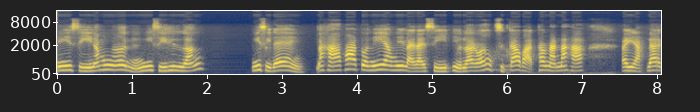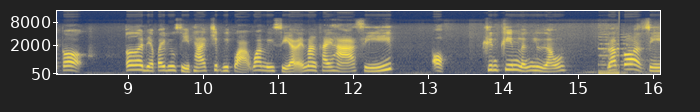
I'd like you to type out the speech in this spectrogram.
มีสีน้ำเงิน มีสีเหลือง มีสีแดงนะคะ ผ้าตัวนี้ยังมีหลาย ๆ สีผิวละร้อยหกสิบเก้าบาทเท่านั้นนะคะใครอยากได้ก็ เออ เดี๋ยวไปดูสีท้ายคลิปดีกว่า ว่ามีสีอะไรบ้างใครหาสีออกครีมครีมๆเหลืองๆแล้วก็สี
